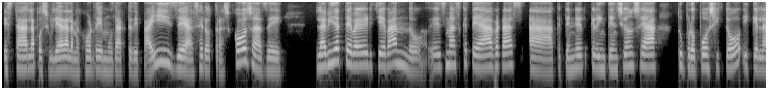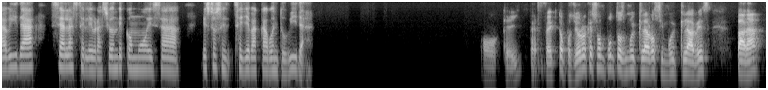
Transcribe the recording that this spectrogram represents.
está la posibilidad a lo mejor de mudarte de país, de hacer otras cosas, de la vida te va a ir llevando. Es más que te abras a que tener que la intención sea tu propósito y que la vida sea la celebración de cómo esa esto se lleva a cabo en tu vida. Ok, perfecto. Pues yo creo que son puntos muy claros y muy claves para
